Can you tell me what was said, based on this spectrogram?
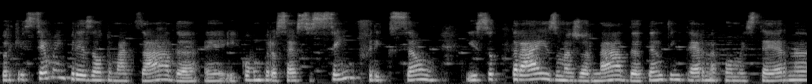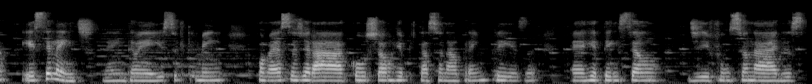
Porque ser uma empresa automatizada é, e com um processo sem fricção, isso traz uma jornada, tanto interna como externa, excelente. Né? Então é isso que também começa a gerar colchão reputacional para a empresa, é, retenção de funcionários.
